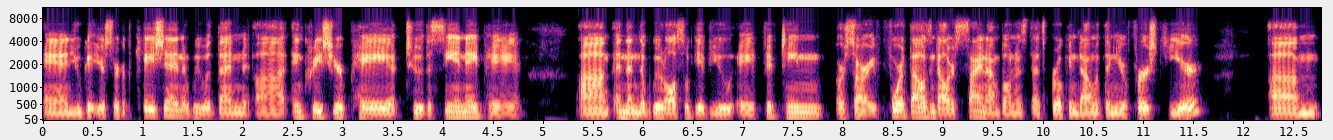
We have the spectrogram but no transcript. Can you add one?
and you get your certification, we would then uh, increase your pay to the CNA pay. Um, and then the, we would also give you a 15 or sorry, $4,000 sign-on bonus that's broken down within your first year. Um,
